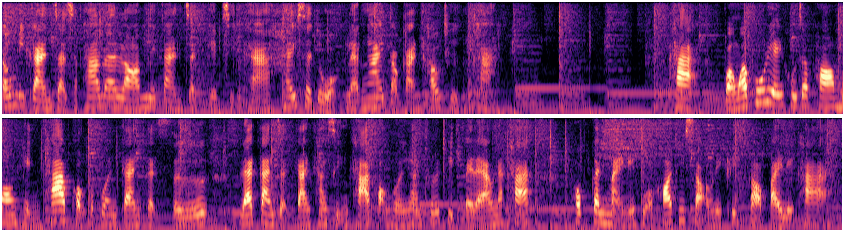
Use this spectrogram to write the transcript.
ต้องมีการจัดสภาพแวดล้อมในการจัดเก็บสินค้าให้สะดวกและง่ายต่อการเข้าถึงค่ะ ค่ะ หวังว่าผู้เรียนคงจะพอมองเห็นภาพของกระบวนการจัดซื้อ และการจัดการคลังสินค้าของหน่วยงานธุรกิจไปแล้วนะคะ พบกันใหม่ในหัวข้อที่ 2 ในคลิปต่อไปเลยค่ะ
